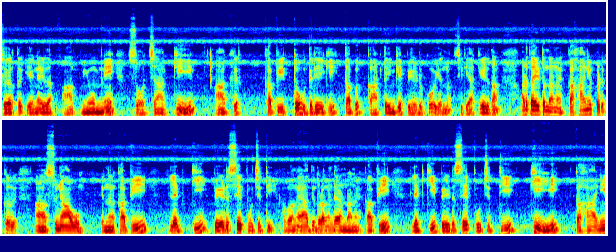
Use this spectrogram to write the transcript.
ചേർത്ത് എങ്ങനെ എഴുതാം? ആത്മീയോംനെ സോച്ച കി ആഖിർ കപീത്തോ ഉദരേഗി തബ് കാട്ടേങ്കെ പേടുക്കോ എന്ന് ശരിയാക്കി എഴുതാം. അടുത്തായിട്ട് എന്താണ്? കഹാനി പടുക്കർ സുനാവും എന്ന് കഫി ലഡ്കി പേടുസെ പൂച്ചത്തി. അപ്പോൾ അങ്ങനെ ആദ്യം തുടങ്ങേണ്ട രണ്ടാണ്. കഫി ലഡ്കി പേടുസെ പൂച്ചത്തി കി കഹാനി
